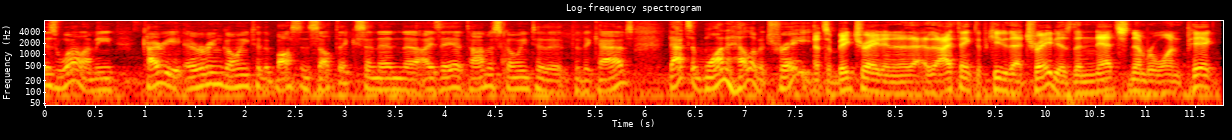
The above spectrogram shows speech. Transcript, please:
as well. I mean, Kyrie Irving going to the Boston Celtics, and then uh, Isaiah Thomas going to the to the Cavs. That's a one hell of a trade. That's a big trade, and uh, I think the key to that trade is the Nets' number one pick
